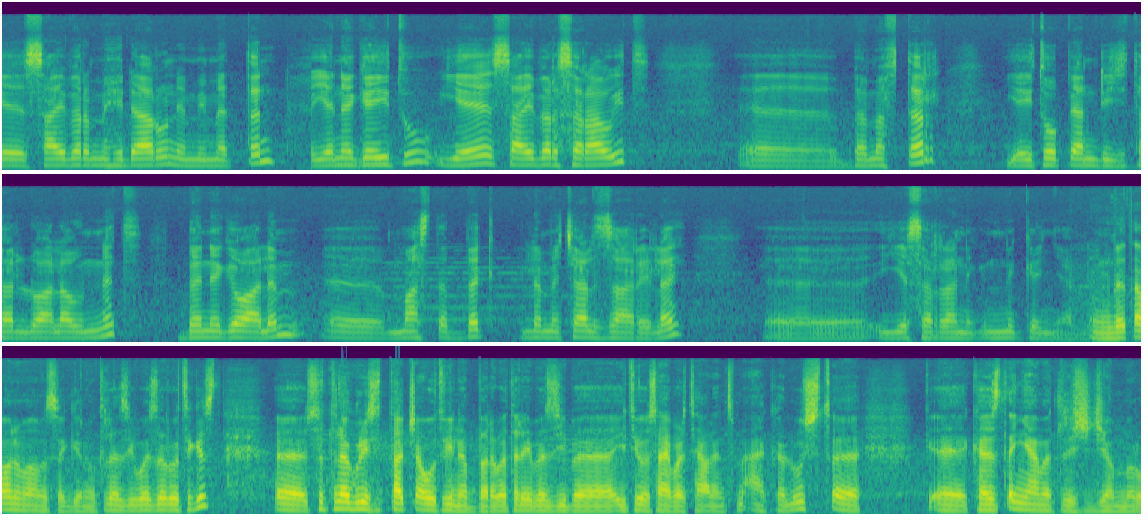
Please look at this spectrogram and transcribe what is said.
የሳይበር ምህዳሩን የሚመጥን የነገይቱ የሳይበር ሰራዊት በመፍጠር የኢትዮጵያን ዲጂታል ሉዓላዊነት በነገው ዓለም ማስጠበቅ ለመቻል ዛሬ ላይ እየሰራን እንገኛለን። በጣም ነው የማመሰግነው። ስለዚህ ወይዘሮ ትዕግስት ስትነግሩኝ ስታጫውቱኝ ነበር። በተለይ በዚህ በኢትዮ ሳይበር ታለንት ማዕከል ውስጥ ከ9 ዓመት ልጅ ጀምሮ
